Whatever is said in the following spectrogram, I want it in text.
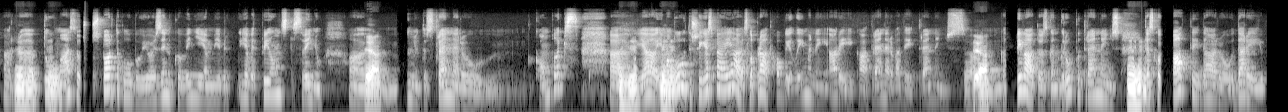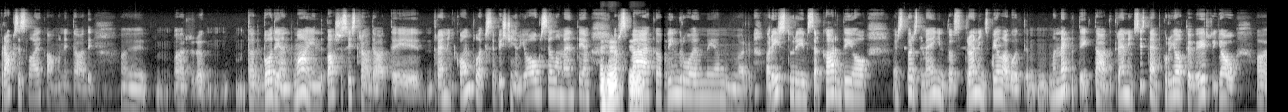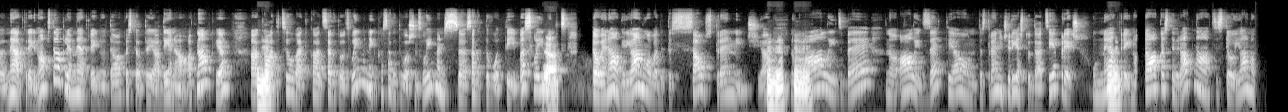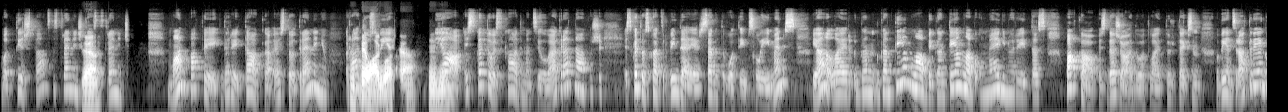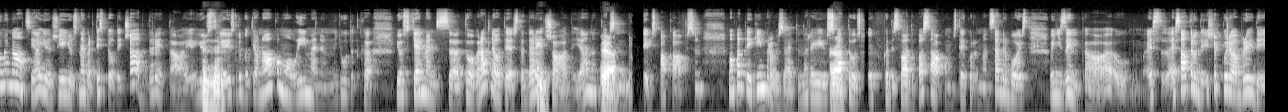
ar mm -hmm. tuvumā esošu sporta klubu, jo es zinu, ka viņiem jau ir, jau ir pilns tas viņu, uh, viņu tas treneru komplekss. Uh, mm -hmm. jā, ja man -hmm. būtu šī iespēja, jā, es labprāt hobija līmenī arī kā treneris vadītu treniņus, uh, jā. gan privātos, gan grupu treniņus. Mm -hmm. Tas, ko pati daru, darīju prakses laikā, man ir tādi ar tādu body and mind, pašas izstrādāti treniņu kompleksi, bišķiņi ar jogas elementiem, mm -hmm. ar spēka vingrojumiem, ar, ar izturības, ar kardio. Es parasti mēģinu tos treniņus pielāgot. Man nepatīk tāda treniņu sistēma, kur jau tev ir jau neatkarīgi no apstākļiem, neatkarīgi no tā, kas tev tajā dienā atnāk, ja? kādi cilvēki, kāda sagatavotas līmenī, sagatavošanas līmenis, sagatavotības līmenis. Jā. Tev vienalga ir jānovada tas savs treniņš. Ja? Mm -hmm. No mhm. A līdz B, no A līdz Z, ja? un tas treniņš ir iestudēts iepriekš. Un mhm. neatkarīgi mm -hmm. no tā, kas tev ir atnācis, tev jānovada tieši tāds treniņš, kāds tas treniņš. Man patīk darīt tā, ka es to treniņu pielāgot, jā. -hmm. jā, es skatos, kādi man cilvēki ir atnākuši. Es skatos, kāds ir vidējais sagatavotības līmenis. Jā, lai ir gan, gan tiem labi, gan tiem labi, un mēģinu arī tas pakāpes dažādot, lai tur, teiksim, viens ir atvieglināts. Jā, jūs, ja jūs nevarat izpildīt šādu, dariet tā. Ja jūs, -hmm. ja jūs gribat jau nākamo līmeni un jūtat, ka jūsu ķermenis to var atļauties, tad dariet mm. šādi. Jā, nu, teiksim, brūtības pakāpes. Un man patīk improvizēt, un arī skatos, kad es vadu pasākumus, tie, kur man sadarbojas, viņi zina, zinu, ka es, es atradīšu, kurā brīdī,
